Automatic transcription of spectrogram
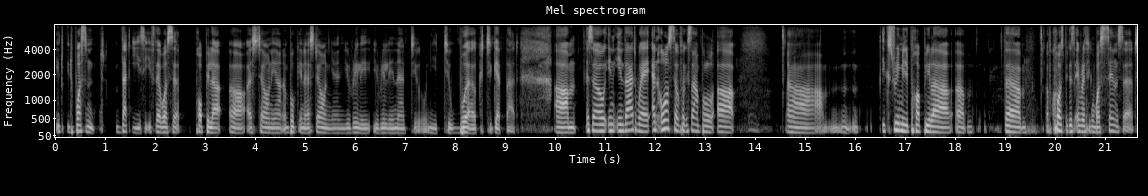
it, it wasn't that easy. If there was a popular uh, Estonian a book in Estonian, you really you really need to need to work to get that. Um, so in in that way, and also, for example uh, um, extremely popular. Um, the, of course, because everything was censored,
